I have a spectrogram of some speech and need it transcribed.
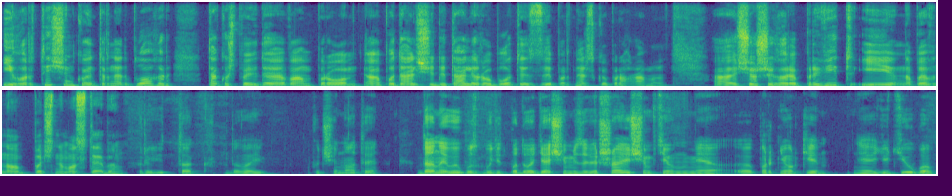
Ігор Тищенко, інтернет-блогер, також повідає вам про подальші деталі роботи з партнерською програмою. Що ж, Ігоре, привіт, і напевно почнемо з тебе. Привіт, так, давай починати. Данный выпуск будет подводящим и завершающим в теме э, партнерки YouTube.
